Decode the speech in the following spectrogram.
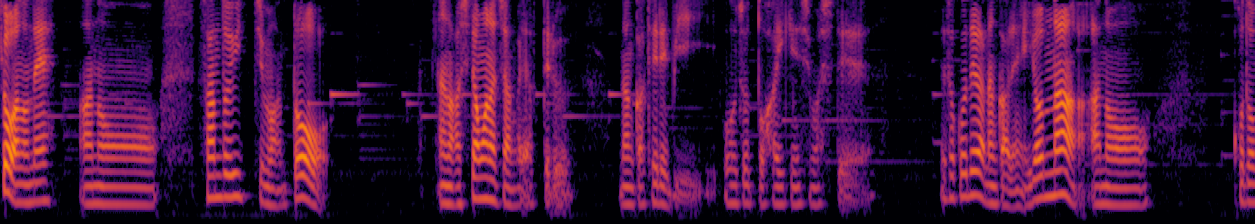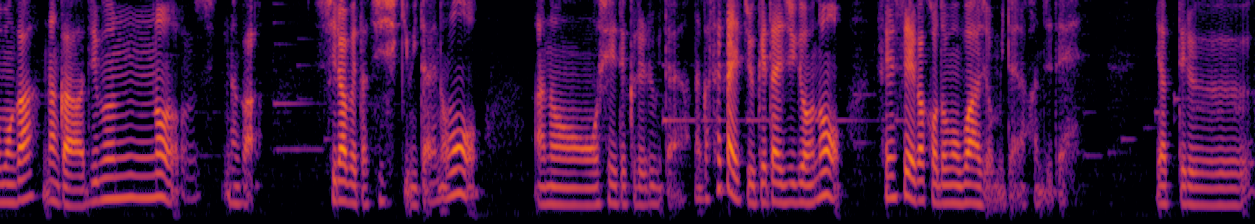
今日あのね、あのー、サンドウィッチマンと、あの、芦田愛菜ちゃんがやってる、なんかテレビをちょっと拝見しまして、でそこではなんかね、いろんな、あのー、子供が、なんか自分の、なんか、調べた知識みたいのを、あのー、教えてくれるみたいな。なんか世界一受けたい授業の先生が子供バージョンみたいな感じでやってる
